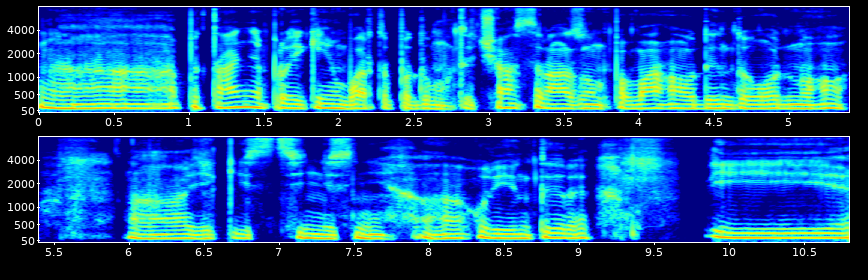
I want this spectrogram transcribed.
а, питання, про які їм варто подумати. Час разом, повага один до одного, а, якісь ціннісні а, орієнтири. І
